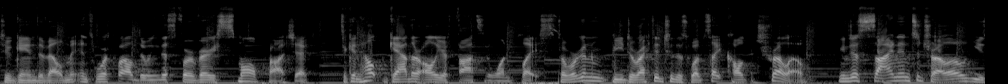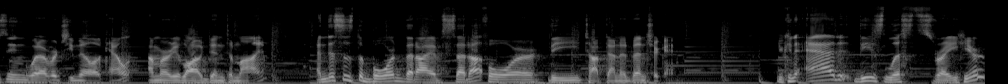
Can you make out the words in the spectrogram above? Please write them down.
to game development, it's worthwhile doing this for a very small project. It can help gather all your thoughts in one place. So we're going to be directed to this website called Trello. You can just sign into Trello using whatever Gmail account. I'm already logged into mine. And this is the board that I have set up for the top-down adventure game. You can add these lists right here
